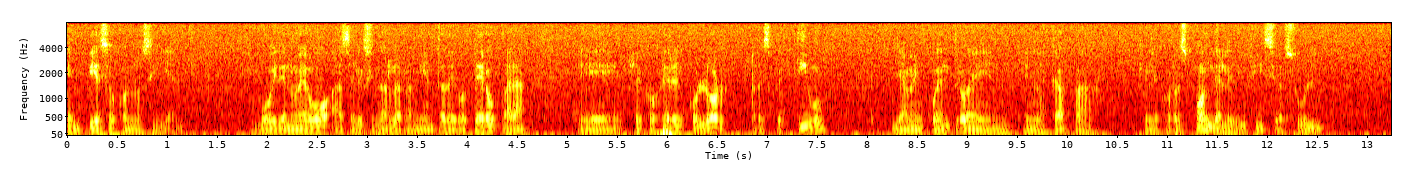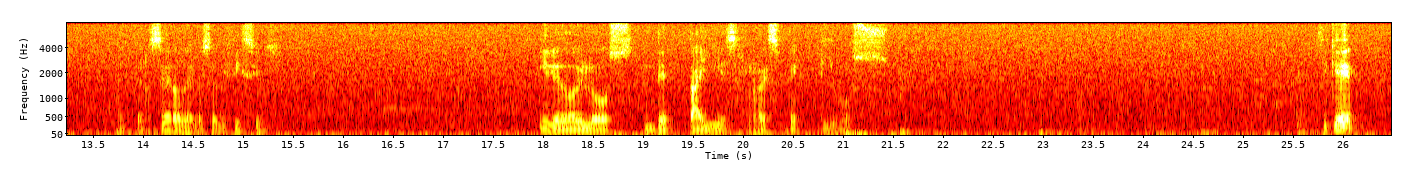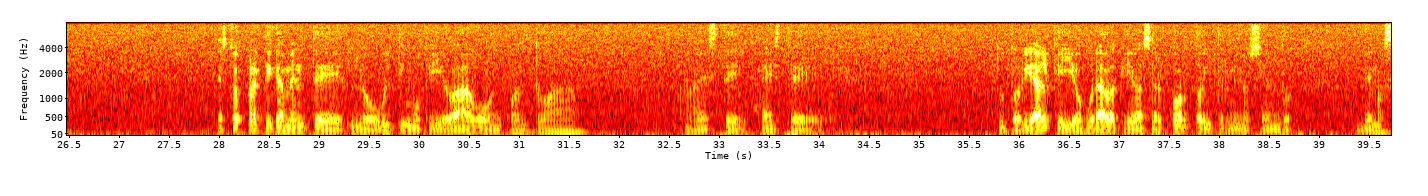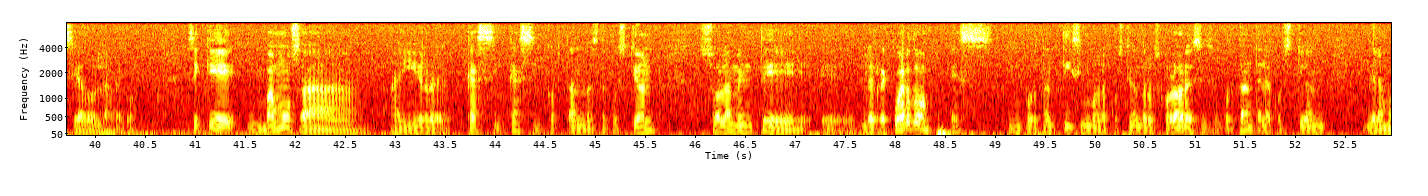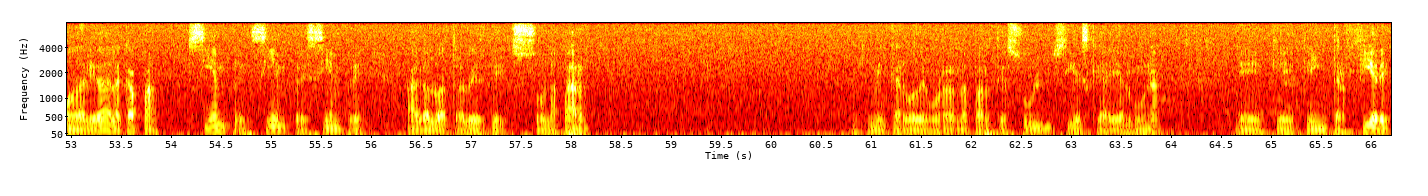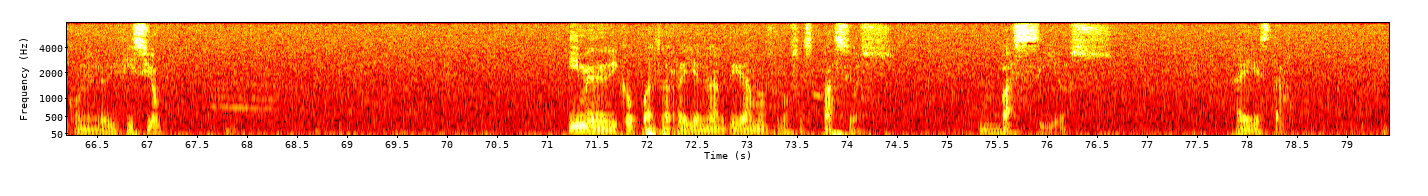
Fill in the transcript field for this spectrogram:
empiezo con lo siguiente. Voy de nuevo a seleccionar la herramienta de gotero para eh, recoger el color respectivo. Ya me encuentro en, en la capa que le corresponde al edificio azul al tercero de los edificios y le doy los detalles respectivos así que esto es prácticamente lo último que yo hago en cuanto a a este, a este tutorial que yo juraba que iba a ser corto y terminó siendo demasiado largo. Así que vamos a, ir casi, casi cortando esta cuestión. Solamente eh, les recuerdo, es importantísimo la cuestión de los colores, es importante la cuestión de la modalidad de la capa. Siempre, siempre, siempre hágalo a través de solapar. Aquí me encargo de borrar la parte azul si es que hay alguna eh, que, que interfiere con el edificio. Y me dedico pues a rellenar digamos los espacios vacíos. Ahí está.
